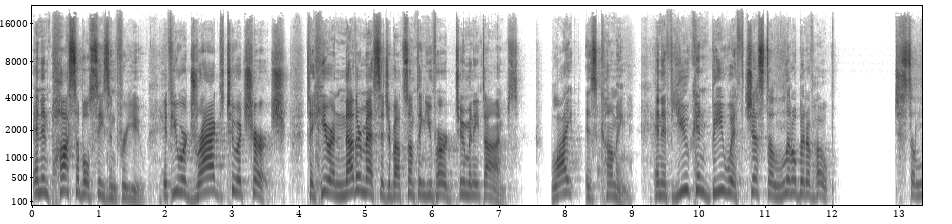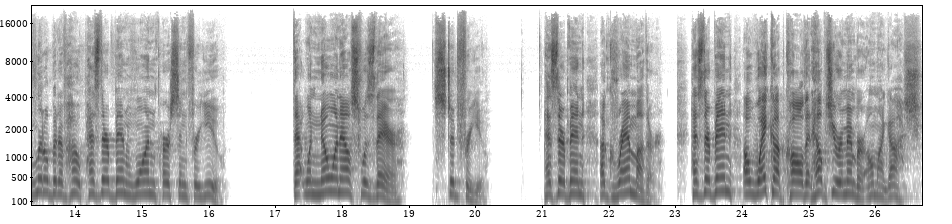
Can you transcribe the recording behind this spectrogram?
an impossible season for you, if you were dragged to a church to hear another message about something you've heard too many times, light is coming. And if you can be with just a little bit of hope, just a little bit of hope, has there been one person for you that when no one else was there stood for you? Has there been a grandmother? Has there been a wake up call that helped you remember, oh my gosh,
